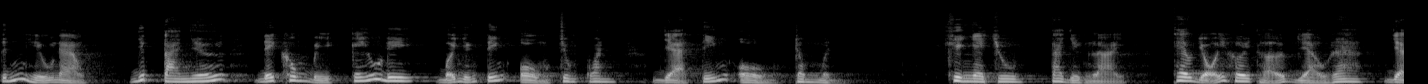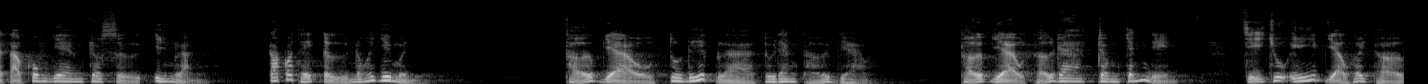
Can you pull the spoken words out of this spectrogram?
tín hiệu nào giúp ta nhớ để không bị kéo đi bởi những tiếng ồn chung quanh và tiếng ồn trong mình. Khi nghe chuông, ta dừng lại, theo dõi hơi thở vào ra và tạo không gian cho sự im lặng. Ta có thể tự nói với mình Thở vào tôi biết là tôi đang thở vào. Thở vào thở ra trong chánh niệm. Chỉ chú ý vào hơi thở,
